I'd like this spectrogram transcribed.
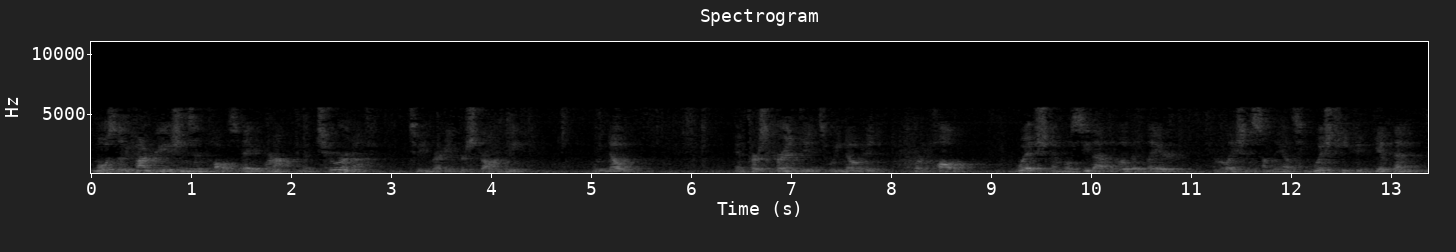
Most of the congregations in Paul's day were not mature enough to be ready for strong meat. We note in 1 Corinthians, we noted where Paul wished, and we'll see that a little bit later in relation to something else, he wished he could give them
